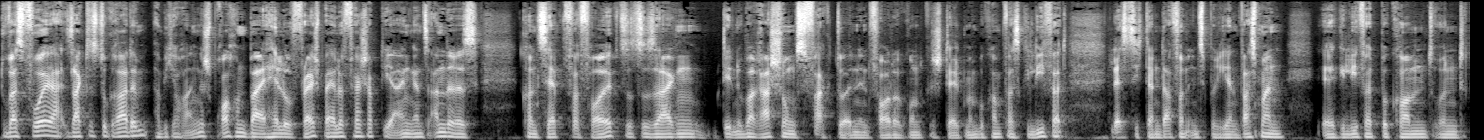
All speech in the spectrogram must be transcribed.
Du warst vorher, sagtest du gerade, habe ich auch angesprochen, bei HelloFresh. Bei HelloFresh habt ihr ein ganz anderes Konzept verfolgt, sozusagen den Überraschungsfaktor in den Vordergrund gestellt. Man bekommt was geliefert, lässt sich dann davon inspirieren, was man äh, geliefert bekommt und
